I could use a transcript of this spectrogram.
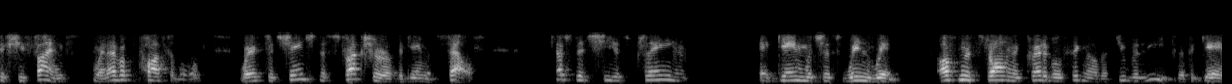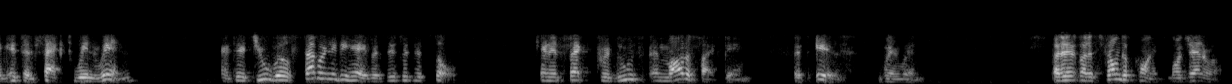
if she finds whenever possible, ways to change the structure of the game itself, such that she is playing a game which is win-win. Often a strong and credible signal that you believe that the game is in fact win-win, and that you will stubbornly behave as if it is so, can in fact produce a modified game that is win-win. But a, but a stronger point, more general,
